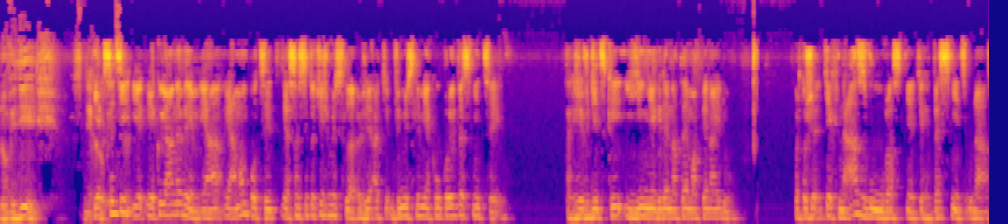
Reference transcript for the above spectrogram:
No vidíš, Směchovice. Jak se ti, jak- jako já nevím, já, já mám pocit, já jsem si totiž myslel, že ať vymyslím jakoukoliv vesnici, takže vždycky ji někde na té mapě najdu. Protože těch názvů vlastně, těch vesnic u nás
